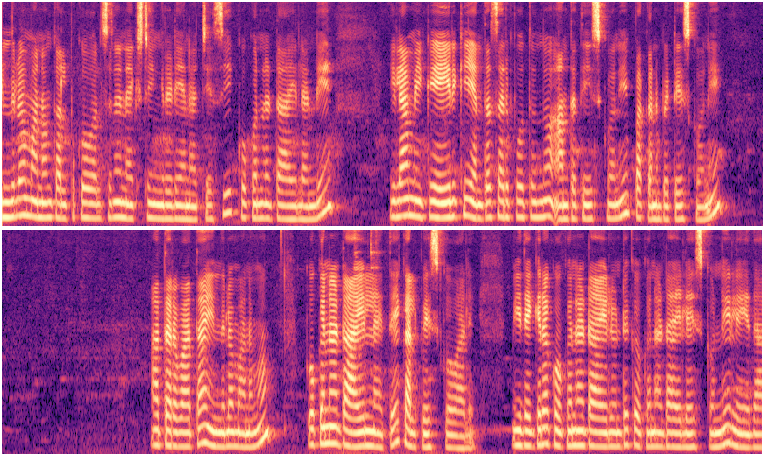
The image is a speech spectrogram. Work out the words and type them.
ఇందులో మనం కలుపుకోవాల్సిన నెక్స్ట్ ఇంగ్రీడియంట్ వచ్చేసి కోకోనట్ ఆయిల్ అండి. ఇలా మీకు ఎయిర్కి ఎంత సరిపోతుందో అంత తీసుకొని పక్కన పెట్టేసుకొని ఆ తర్వాత ఇందులో మనము కోకోనట్ ఆయిల్ని అయితే కలిపేసుకోవాలి. మీ దగ్గర కోకోనట్ ఆయిల్ ఉంటే కోకోనట్ ఆయిల్ వేసుకోండి లేదా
